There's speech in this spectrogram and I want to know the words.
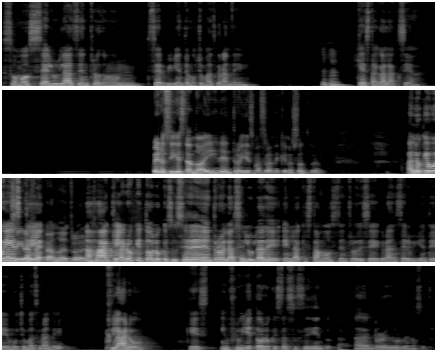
Somos células dentro de un ser viviente mucho más grande que esta galaxia. Pero sigue estando ahí dentro y es más grande que nosotros. A lo que voy a es seguir afectando dentro de Ajá, claro que todo lo que sucede dentro de la célula de, en la que estamos, dentro de ese gran ser viviente mucho más grande, claro que es, influye todo lo que está sucediendo alrededor de nosotros.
